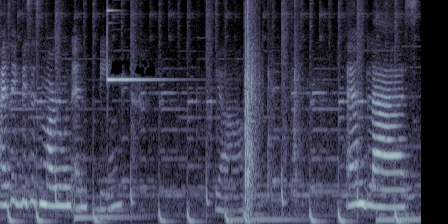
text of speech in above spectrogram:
I think this is maroon and pink. Yeah. And last,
